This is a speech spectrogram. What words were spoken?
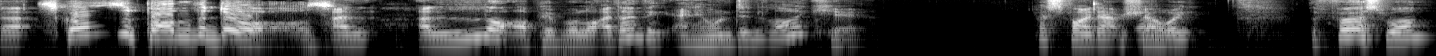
Uh, scores upon the doors. and a lot of people. Like, I don't think anyone didn't like it. Let's find out, shall we? The first one,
